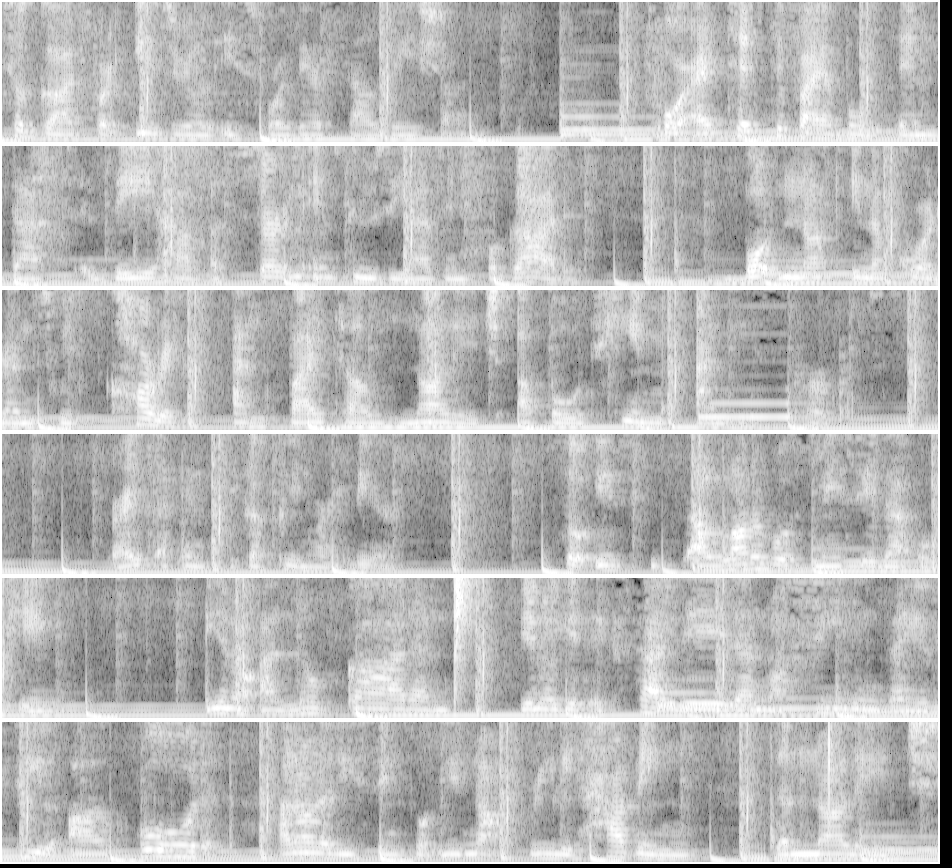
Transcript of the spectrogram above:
to God for Israel is for their salvation. For I testify about them that they have a certain enthusiasm for God, but not in accordance with correct and vital knowledge about Him and His purpose. Right? I can stick a pin right there. So it's, it's a lot of us may say that okay, you know, I love God and you know get excited and my feelings and you feel all good and all of these things, but you're not really having the knowledge,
